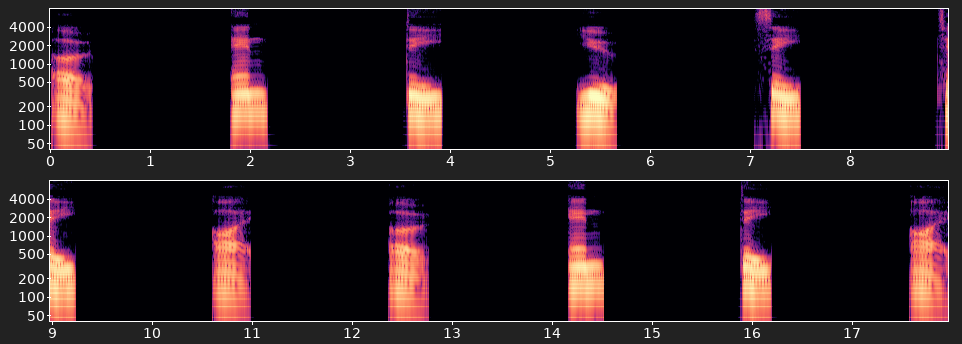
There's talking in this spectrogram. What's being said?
O N D U C T I O N D I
